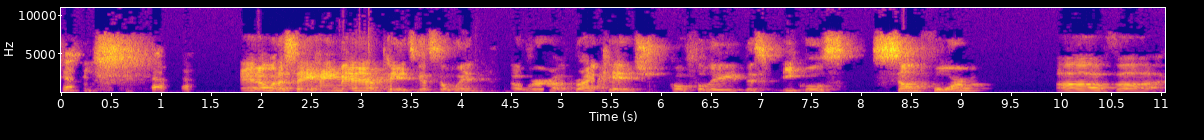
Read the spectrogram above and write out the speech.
and I'm going to say Hangman Adam Page gets the win over uh, Brian Cage. Hopefully, this equals some form of uh,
